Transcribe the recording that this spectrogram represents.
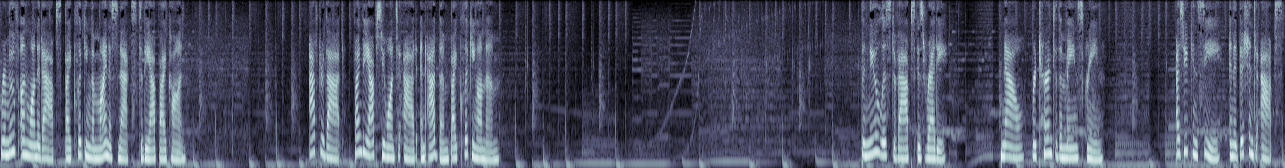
Remove unwanted apps by clicking the minus next to the app icon. After that, find the apps you want to add and add them by clicking on them. The new list of apps is ready. Now, return to the main screen. As you can see, in addition to apps,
